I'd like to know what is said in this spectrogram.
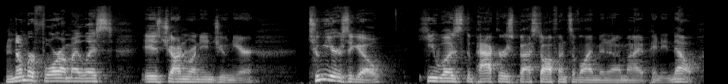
Number four on my list is John Runyan Jr. Two years ago, he was the Packers' best offensive lineman, in my opinion. Now,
